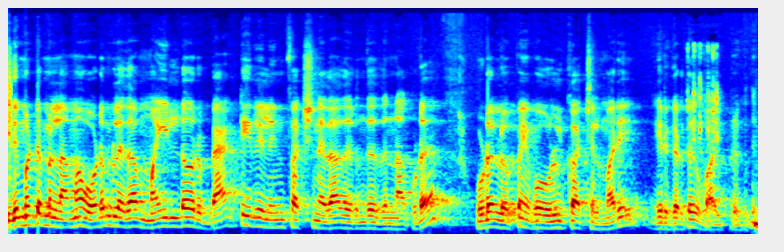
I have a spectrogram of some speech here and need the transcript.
இது மட்டும் இல்லாமல் உடம்புல ஏதாவது மைல்டாக ஒரு பாக்டீரியல் இன்ஃபெக்ஷன் ஏதாவது இருந்ததுன்னா கூட உடல் வெப்பம் இப்போ உள்காய்ச்சல் மாதிரி இருக்கிறதுக்கு வாய்ப்பு இருக்குது.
